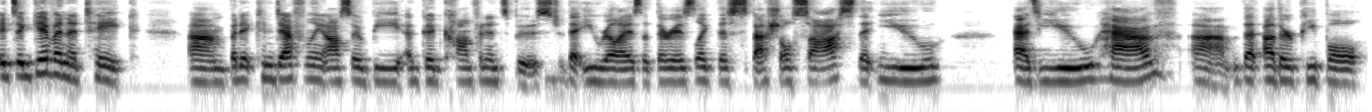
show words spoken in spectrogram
it's a give and a take. Um, but it can definitely also be a good confidence boost that you realize that there is like this special sauce that you as you have um, that other people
